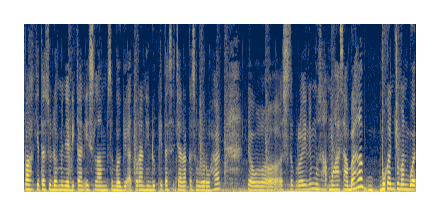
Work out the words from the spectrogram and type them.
apakah kita sudah menjadikan Islam sebagai aturan hidup kita secara keseluruhan? Ya Allah astagfirullah ini muhasabah lah. Bukan cuman buat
